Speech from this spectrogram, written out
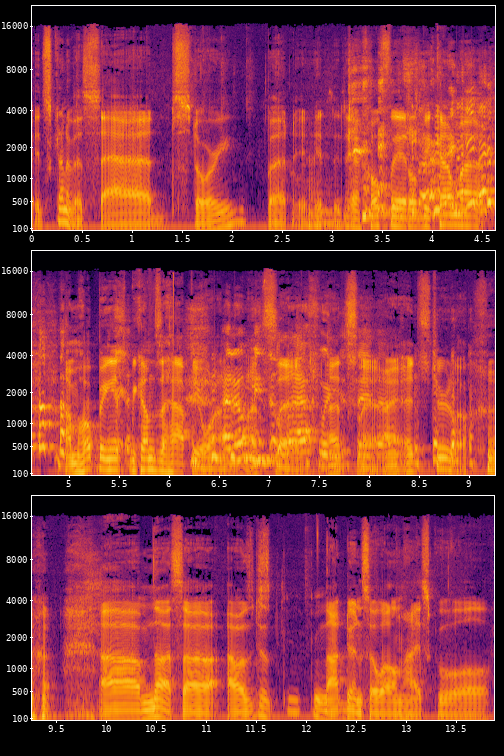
it's kind of a sad story, but it, it, it, hopefully it'll become. A, I'm hoping it becomes a happy one. I don't mean to laugh when you say that. I, it's true though. um, no, so I was just not doing so well in high school.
